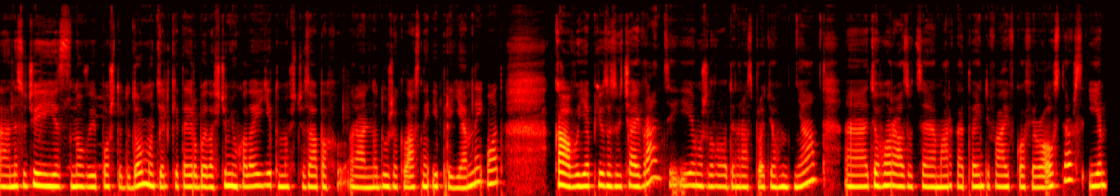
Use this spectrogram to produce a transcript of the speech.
е, несучи її з нової пошти додому, тільки та й робила, що нюхала її, тому що запах реально дуже класний і приємний. От. Каву я п'ю зазвичай вранці і, можливо, один раз протягом дня. Е, Цього разу це марка 25 Coffee Roasters, і е,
